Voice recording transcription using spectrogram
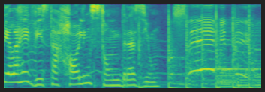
pela revista Rolling Stone Brasil. Você me pergunta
